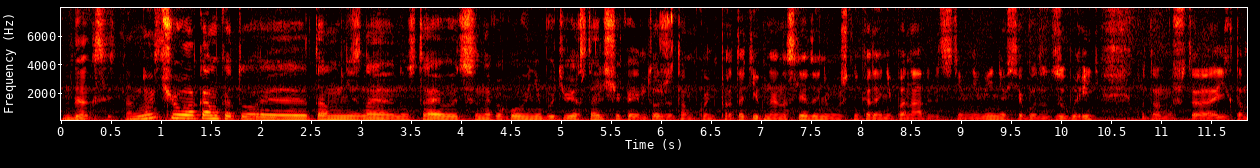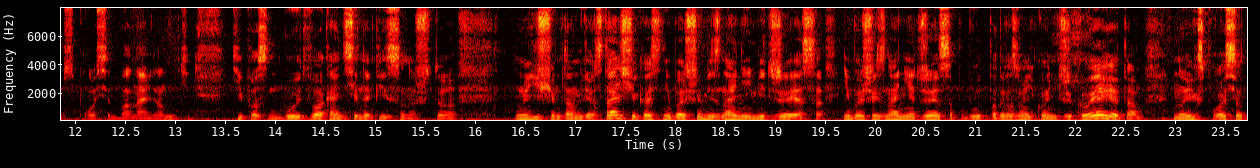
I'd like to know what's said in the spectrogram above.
Да, кстати, Ну, чувакам, которые там, не знаю, устраиваются на какого-нибудь верстальщика, им тоже там какое-нибудь прототипное наследование может никогда не понадобится. Тем не менее, все будут зубрить, потому что их там спросят банально. Ну, ти- типа будет в вакансии написано, что мы ищем там верстальщика с небольшими знаниями JS. Небольшие знания JS будут подразумевать какой-нибудь jQuery там, но их спросят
